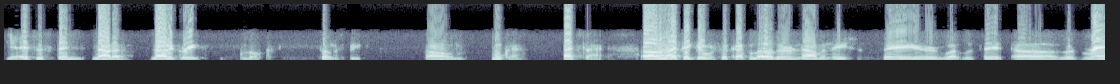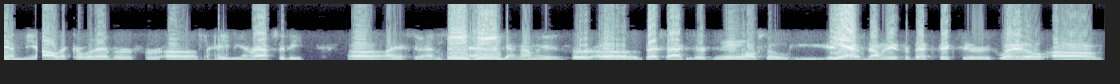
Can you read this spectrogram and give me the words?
yeah, it's just been not a not a great look, so to speak. Um, okay, that's that. Uh, I think there was a couple other nominations there. What was it? Uh, Rami Malek or whatever for uh, Bohemian Rhapsody. Uh, I still haven't seen that. but Mhm. He got nominated for uh, Best Actor. Yeah. Also, he is Yeah. nominated for Best Picture as well. Um,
